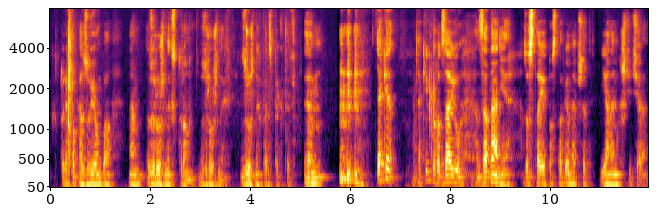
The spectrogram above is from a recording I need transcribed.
które pokazują go nam z różnych stron, z różnych z różnych perspektyw. Jakie, jakiego rodzaju zadanie zostaje postawione przed Janem Chrzcicielem?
